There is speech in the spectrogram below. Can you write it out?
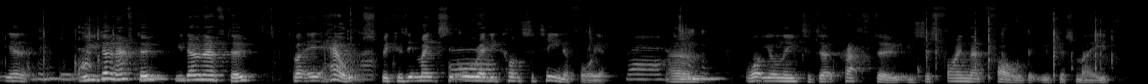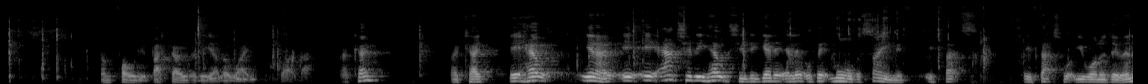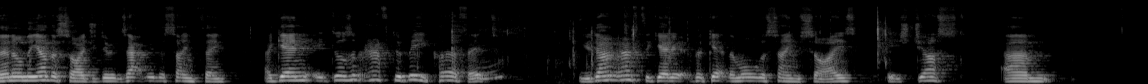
Yeah. Do. Well, you don't have to. You don't have to. But it helps because it makes it already concertina for you. Um, what you'll need to do, perhaps do is just find that fold that you've just made and fold it back over the other way like that. Okay? Okay. It help you know, it, it actually helps you to get it a little bit more the same if, if that's if that's what you want to do. And then on the other side you do exactly the same thing. Again, it doesn't have to be perfect. Mhm. You don't have to get it get them all the same size. It's just, um,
